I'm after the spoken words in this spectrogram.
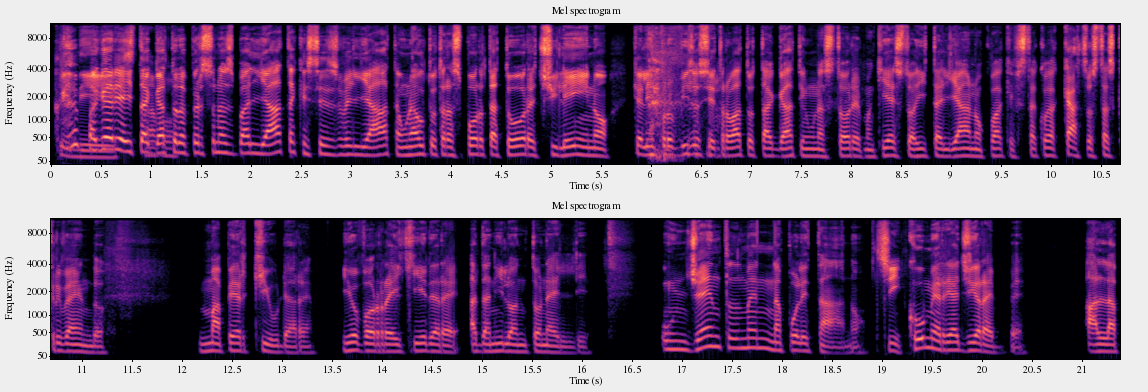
Quindi Magari hai stavo... taggato la persona sbagliata che si è svegliata, un autotrasportatore cileno che all'improvviso si è trovato taggato in una storia, ma chiesto a italiano qua che sta, cosa cazzo sta scrivendo. Ma per chiudere, io vorrei chiedere a Danilo Antonelli, un gentleman napoletano, sì. come reagirebbe alla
